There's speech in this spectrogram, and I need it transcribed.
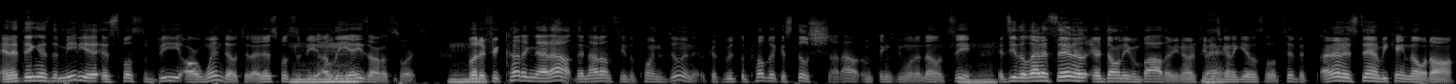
And the thing is, the media is supposed to be our window to that. They're supposed to be a Mhm. liaison of sorts. Mhm. But if you're cutting that out, then I don't see the point of doing it because the public is still shut out on things we want to know and see. Mhm. It's either let us in or, or don't even bother. You know, if you're just gonna give us little tidbits. I understand we can't know it all,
